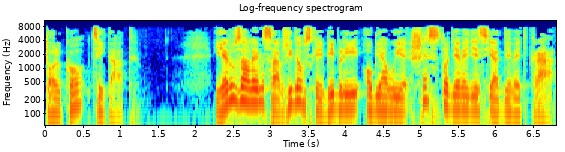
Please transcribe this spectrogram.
Toľko citát. Jeruzalém sa v židovskej Biblii objavuje 699 krát.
